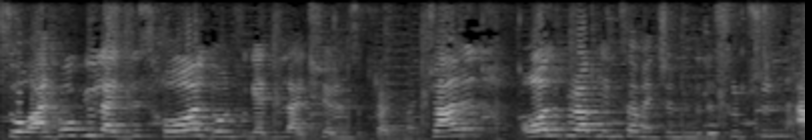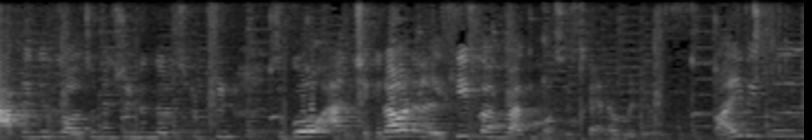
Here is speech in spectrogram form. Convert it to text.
so I hope you like this haul don't forget to like share and subscribe my channel all the product links are mention in the description app link is also mention in the description so go and check it out and keep coming back most this kind of videos by people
